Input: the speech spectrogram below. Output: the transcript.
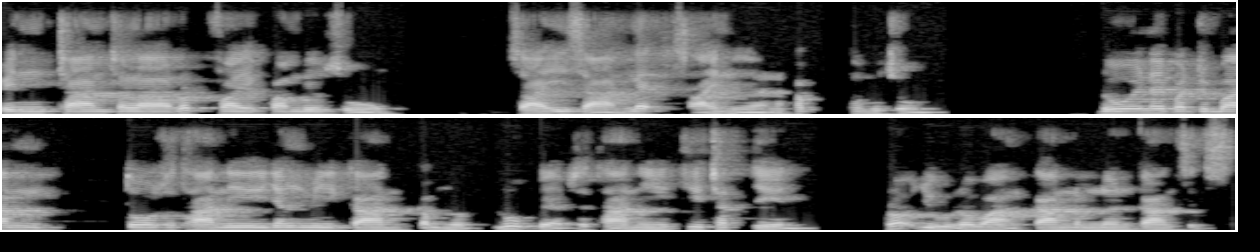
เป็นชานชลารถไฟความเร็วสูง สายอีสานและสายเหนือนะครับท่านผู้ชม โดยในปัจจุบันตัวสถานียังมีการกำหนดรูปแบบสถานีที่ชัดเจน เพราะอยู่ระหว่างการดำเนินการศึกษ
